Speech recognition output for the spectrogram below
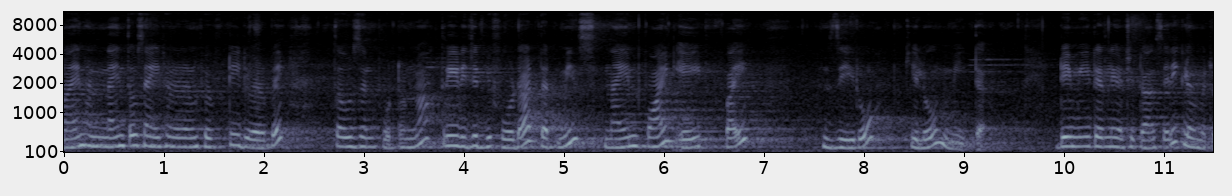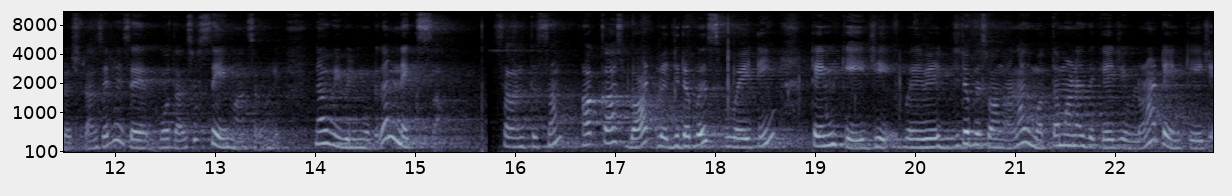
nine hundred nine thousand eight hundred and fifty divide by thousand போட்டோம்னா three digit before dot that means nine point eight five zero kilometre இப்படி மீட்டர்லேயும் வச்சுக்கிட்டாலும் சரி கிலோமீட்டர் வச்சுட்டாலும் சரி both also same answer only now we will move to the next sum seventh sum Akash bought vegetables வெயிட்டிங் டென் கேஜி வெஜிடபிள்ஸ் வாங்கினாங்க அது மொத்தமானது கேஜி எவ்வளோனா ten kg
